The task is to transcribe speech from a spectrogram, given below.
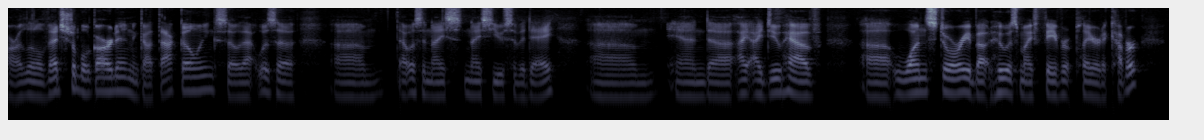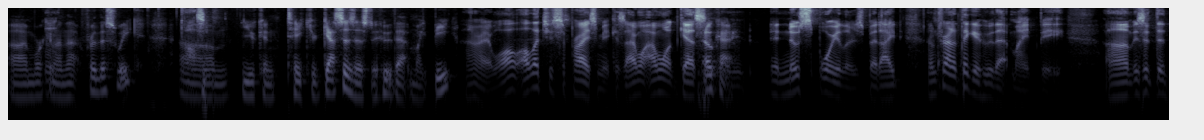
our little vegetable garden and got that going. So that was a um, that was a nice nice use of a day. Um, and uh, I, I do have uh, one story about who is my favorite player to cover. Uh, I'm working on that for this week. Awesome. Um, you can take your guesses as to who that might be. All right. Well, I'll, I'll let you surprise me because I, w- I won't guess. Okay. And, and, no spoilers, but I I'm trying to think of who that might be. Um, is it the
